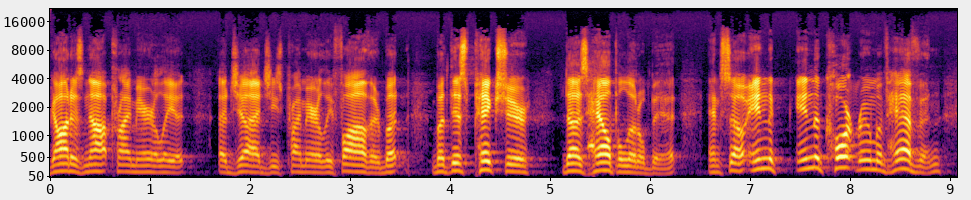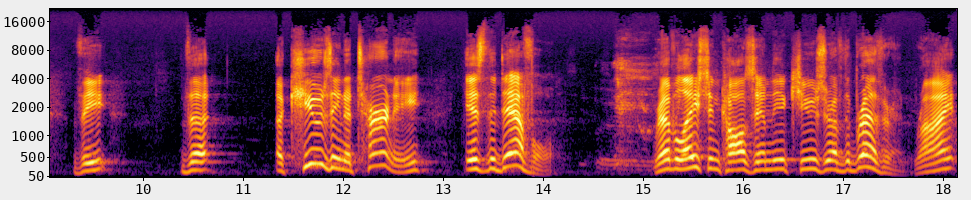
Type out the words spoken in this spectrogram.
God is not primarily a, a judge, he's primarily father, but, but this picture does help a little bit. And so in the, in the courtroom of heaven, the, the accusing attorney is the devil. Revelation calls him the accuser of the brethren, right?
